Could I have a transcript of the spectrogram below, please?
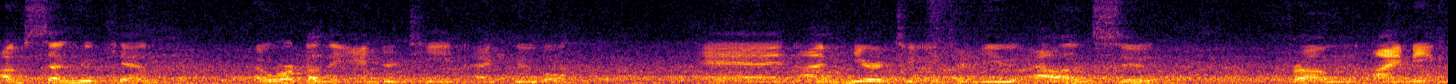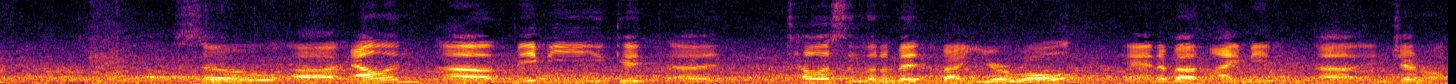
I'm Sunghoo Kim. I work on the Android team at Google, and I'm here to interview Alan Hsu from imeem. So, uh, Alan, uh, maybe you could uh, tell us a little bit about your role and about imeem uh, in general.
